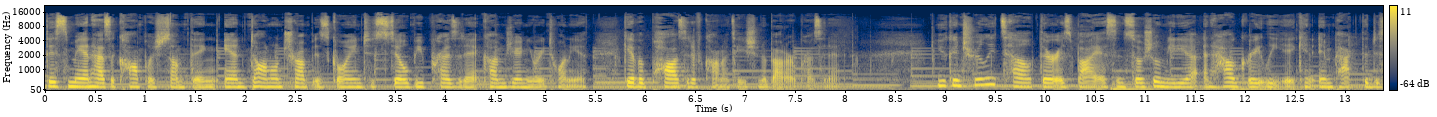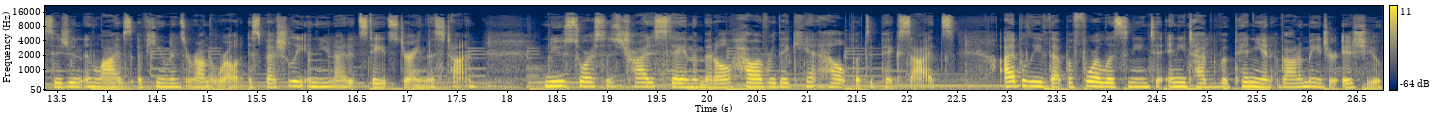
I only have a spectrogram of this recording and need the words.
this man has accomplished something and Donald Trump is going to still be president come January 20th give a positive connotation about our president. You can truly tell there is bias in social media and how greatly it can impact the decision and lives of humans around the world, especially in the United States during this time. News sources try to stay in the middle, however, they can't help but to pick sides. I believe that before listening to any type of opinion about a major issue,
